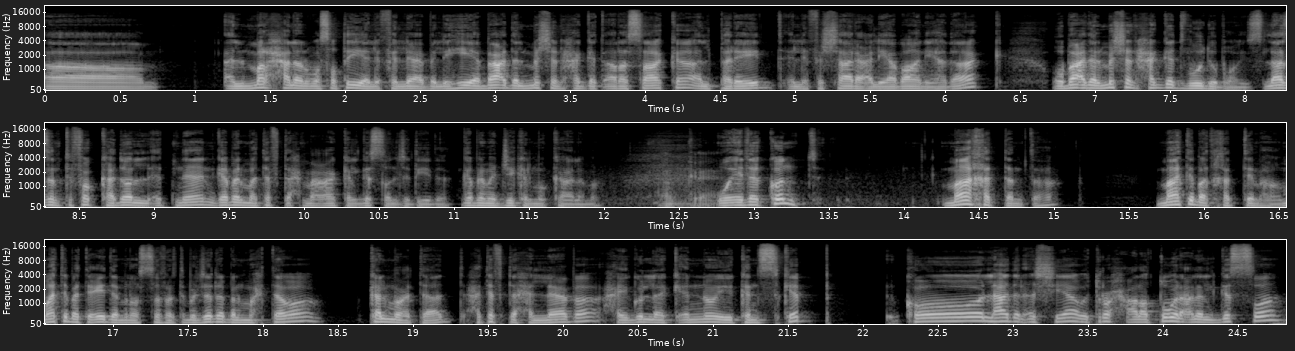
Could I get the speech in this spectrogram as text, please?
آه المرحلة الوسطية اللي في اللعبة اللي هي بعد ال mission حقت اراساكا ال parade اللي في الشارع الياباني هذاك. وبعد ال mission حقت Voodoo Boys. لازم تفك هدول الاثنين قبل ما تفتح معاك القصة الجديدة قبل ما تجيك المكالمة. Okay. وإذا كنت ما ختمتها ما تبى تختمها وما تبى تعيدها من الصفر تبى تجرب المحتوى كالمعتاد حتفتح اللعبة حيقول لك إنه you can skip كل هذه الأشياء وتروح على طول على القصة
